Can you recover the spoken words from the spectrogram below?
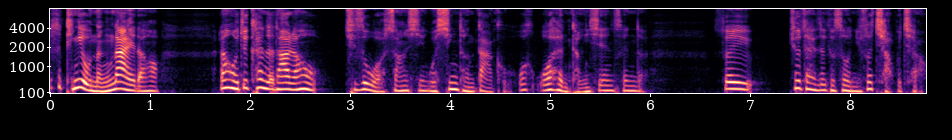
是挺有能耐的哈。然后我就看着他，然后其实我伤心，我心疼大哭，我我很疼先生的。所以就在这个时候，你说巧不巧？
